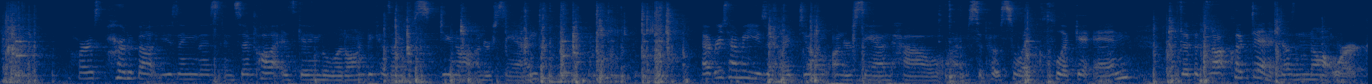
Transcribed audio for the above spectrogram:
The hardest part about using this Instant Pot is getting the lid on because I just do not understand every time I use it, I don't understand how I'm supposed to like click it in. Because if it's not clicked in, it does not work.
